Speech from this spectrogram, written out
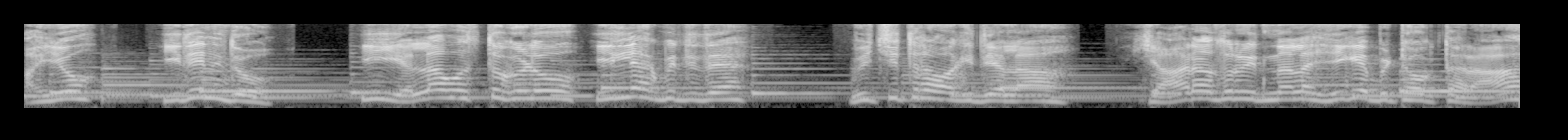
ಅಯ್ಯೋ ಇದೇನಿದು? ಈ ಎಲ್ಲಾ ವಸ್ತುಗಳು ಇಲ್ಯಾಕ್ ಬಿದ್ದಿದೆ. ವಿಚಿತ್ರವಾಗಿದೆಯಲ್ಲ. ಯಾರಾದರೂ ಇದನ್ನೆಲ್ಲ ಹೀಗೆ ಬಿಟ್ಟು ಹೋಗ್ತಾರಾ?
